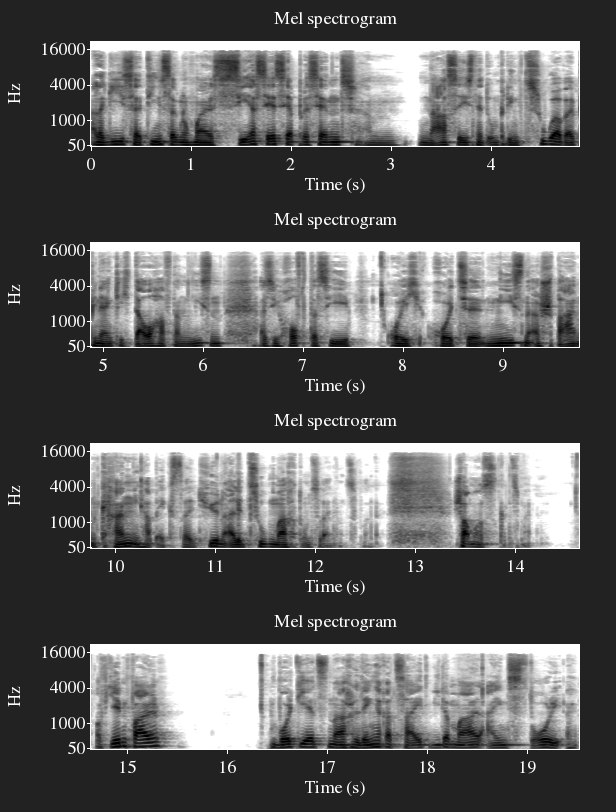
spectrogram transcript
Allergie ist seit Dienstag nochmal sehr, sehr, sehr präsent. Ähm, Nase ist nicht unbedingt zu, aber ich bin eigentlich dauerhaft am Niesen. Also ich hoffe, dass ich euch heute Niesen ersparen kann. Ich habe extra die Türen alle zugemacht und so weiter und so fort. Schauen wir uns das Ganze mal an. Auf jeden Fall wollte ich jetzt nach längerer Zeit wieder mal ein Story, ein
